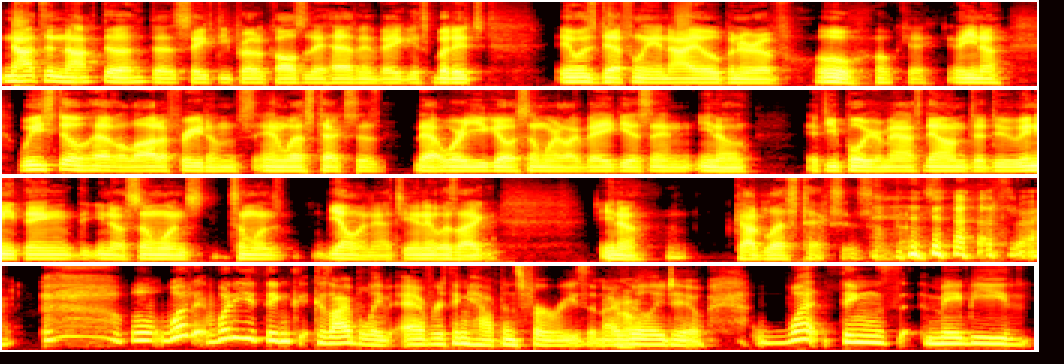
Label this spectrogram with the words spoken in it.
not to knock the the safety protocols they have in Vegas, but it's it was definitely an eye opener of oh, okay, you know, we still have a lot of freedoms in West Texas that where you go somewhere like Vegas and you know if you pull your mask down to do anything, you know, someone's someone's yelling at you, and it was like, you know, God bless Texas. Sometimes. That's right. Well, what what do you think? Because I believe everything happens for a reason. I Yeah. really do. What things maybe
